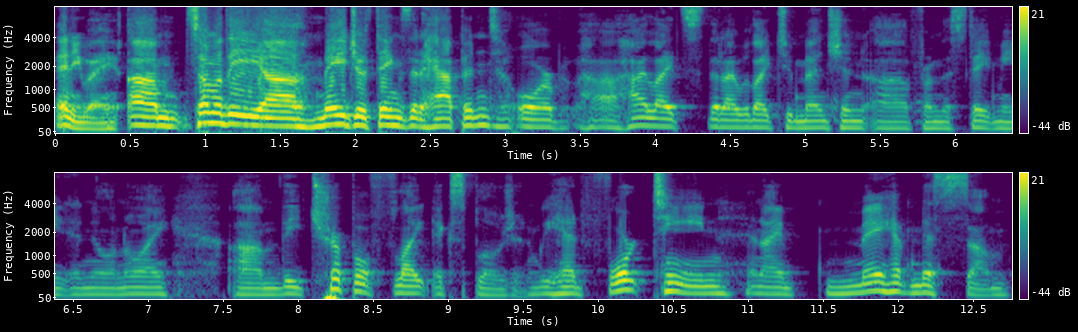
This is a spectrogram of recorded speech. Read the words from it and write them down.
anyway, um, some of the uh, major things that happened or uh, highlights that I would like to mention uh, from the state meet in Illinois, um, the triple flight explosion. We had 14, and I may have missed some,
